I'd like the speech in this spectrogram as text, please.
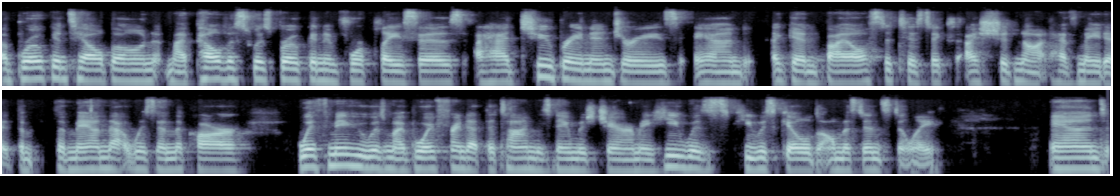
a broken tailbone. My pelvis was broken in four places. I had two brain injuries. And again, by all statistics, I should not have made it. The, the man that was in the car with me, who was my boyfriend at the time, his name was Jeremy. He was he was killed almost instantly. And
